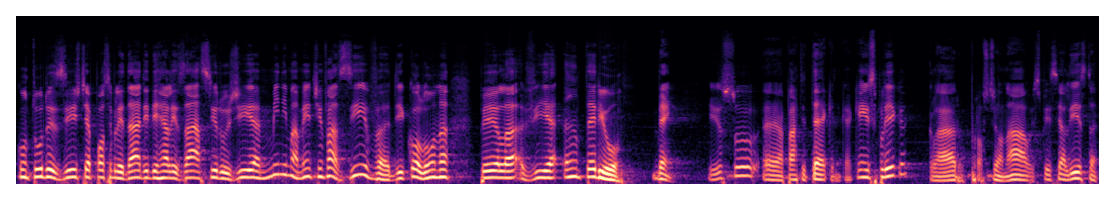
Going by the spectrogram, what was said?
Contudo, existe a possibilidade de realizar cirurgia minimamente invasiva de coluna pela via anterior. Bem, isso é a parte técnica. Quem explica? Claro, profissional, especialista.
